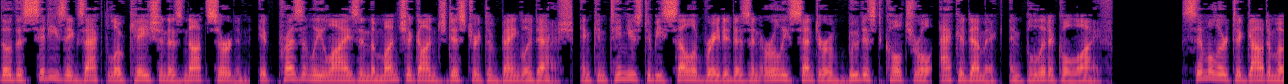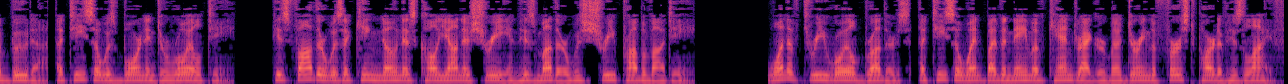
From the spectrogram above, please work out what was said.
Though the city's exact location is not certain, it presently lies in the Munshiganj district of Bangladesh, and continues to be celebrated as an early centre of Buddhist cultural, academic, and political life. Similar to Gautama Buddha, Atisa was born into royalty. His father was a king known as Kalyana Shri and his mother was Shri Prabhavati. One of three royal brothers, Atisa went by the name of Candragarbha during the first part of his life.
